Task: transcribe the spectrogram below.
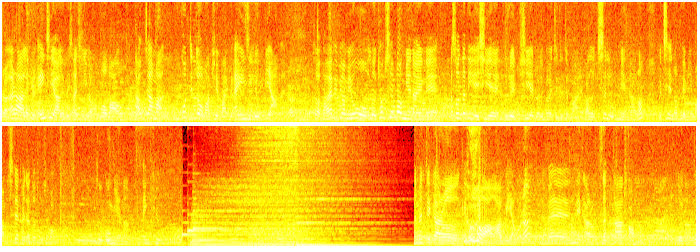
ဆိုတော့အဲ့ဒါလည်းပြီးအင်ဂျီကလည်းတခြားရှိပါမပေါ်ပါဘူးနောက်ကြမှကို TikTok မှာဖြစ်ပါပြီးအဲ့အင်ဂျီလေးကိုပြမယ်ဆိုတော့ဘာပဲပြောပြောမျိုးကိုအဲ့လိုထုတ်ချင်းပေါ့မြင်နိုင်တဲ့အစွမ်းတက်တည်ရရှိရဲ့လူတွေရှိရတဲ့အတွက်လည်းပြောကျေးဇူးတင်ပါတယ်ဘာလို့ချစ်လို့မြင်တာနော်မချစ်တော့ဘယ်မြင်မှမချစ်တဲ့ခါကျတော့ထုတ်ချင်းပေါ့ဆိုကုန်မြင်တာ thank you နံပါတ်1ကတော့ခေဝါအောင်အားပေးရပါတော့နံပါတ်2ကတော့ဇက်ကားကောင်း ဟိုသူက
